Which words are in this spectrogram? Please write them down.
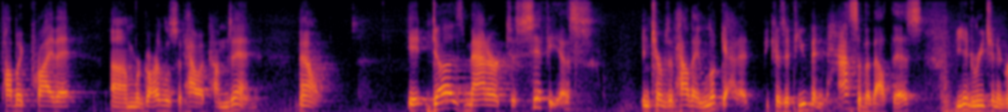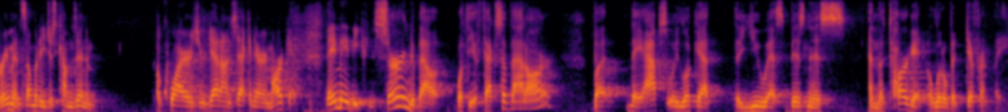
public, private, um, regardless of how it comes in. Now, it does matter to CFIUS in terms of how they look at it, because if you've been passive about this, you didn't reach an agreement, somebody just comes in and acquires your debt on secondary market. They may be concerned about what the effects of that are, but they absolutely look at the US business and the target a little bit differently,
